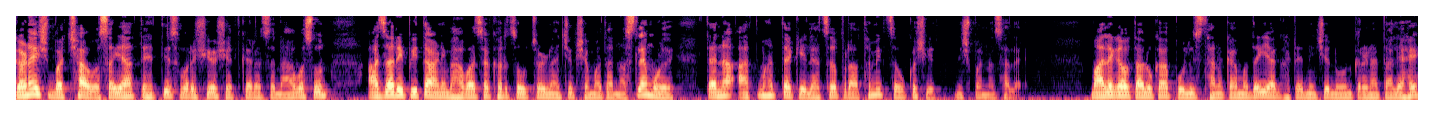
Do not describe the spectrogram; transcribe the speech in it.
गणेश बच्छाव असं या तेहतीस वर्षीय शेतकऱ्याचं नाव असून आजारी पिता आणि भावाचा खर्च उचलण्याची क्षमता नसल्यामुळे त्यांना आत्महत्या केल्याचं प्राथमिक चौकशीत निष्पन्न झालंय. मालेगाव तालुका पोलीस स्थानकामध्ये या घटनेची नोंद करण्यात आली आहे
